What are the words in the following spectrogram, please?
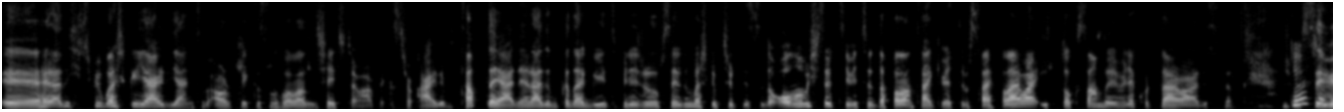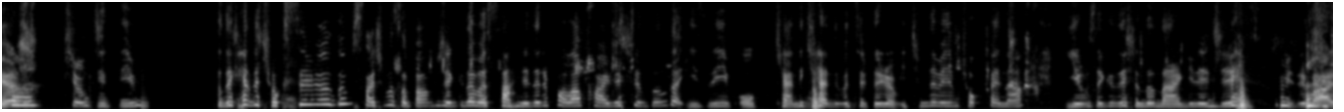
E, herhalde hiçbir başka yer yani tabii Avrupa yakasını falan şey tutuyorum Avrupa yakası çok ayrı bir tap da yani herhalde bu kadar guilty pleasure olup sevdiğim başka bir Türk dizisi de olmamıştır. Twitter'da falan takip ettiğim sayfalar var. İlk 90 bölümüyle Kurtlar Vadisi. Çok Gerçekten. seviyorum. Çok ciddiyim. Okuldayken de çok seviyordum. Saçma sapan bir şekilde ve sahneleri falan paylaşıldığında izleyip of kendi kendime tripleniyorum. İçimde benim çok fena 28 yaşında nargileci biri var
